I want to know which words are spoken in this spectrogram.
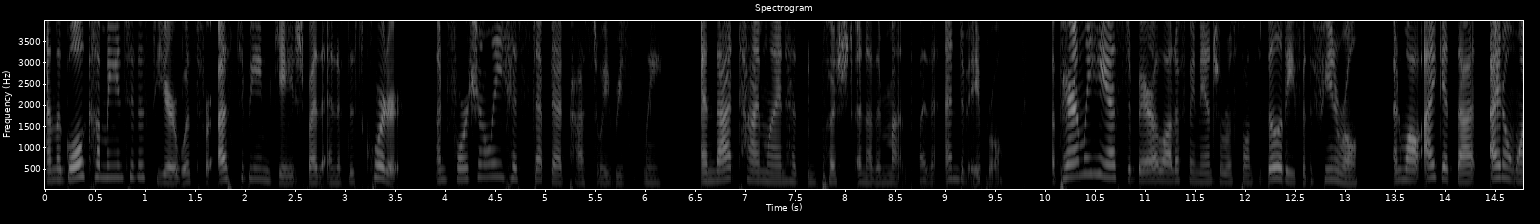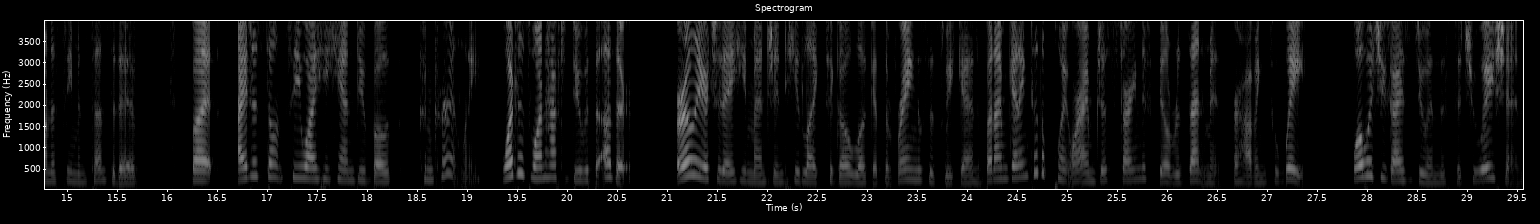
and the goal coming into this year was for us to be engaged by the end of this quarter. Unfortunately, his stepdad passed away recently, and that timeline has been pushed another month by the end of April. Apparently, he has to bear a lot of financial responsibility for the funeral, and while I get that, I don't want to seem insensitive, but I just don't see why he can't do both concurrently. What does one have to do with the other? Earlier today, he mentioned he'd like to go look at the rings this weekend, but I'm getting to the point where I'm just starting to feel resentment for having to wait. What would you guys do in this situation?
